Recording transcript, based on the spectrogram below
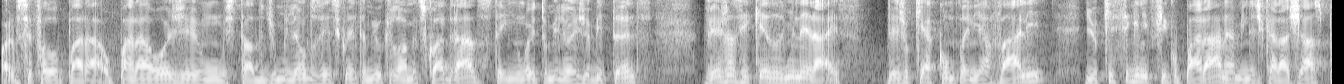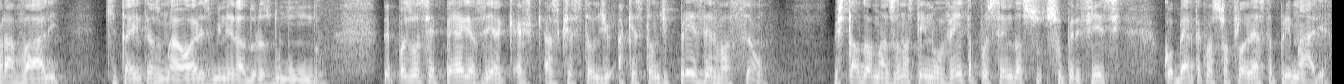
Olha, você falou o Pará. O Pará hoje é um estado de 1 milhão 250 mil quilômetros quadrados, tem 8 milhões de habitantes. Veja as riquezas minerais. Veja o que é a Companhia Vale e o que significa o Pará, né, a mina de Carajás, para Vale que está entre as maiores mineradoras do mundo. Depois você pega assim, a, a, questão de, a questão de preservação. O estado do Amazonas tem 90% da su superfície coberta com a sua floresta primária.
